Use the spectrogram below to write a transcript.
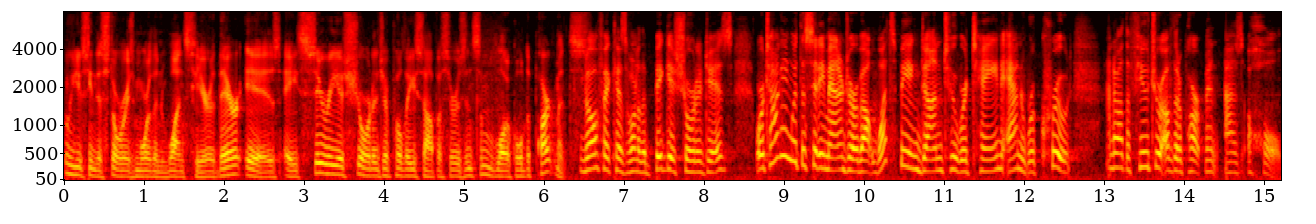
Well, you've seen the stories more than once here. There is a serious shortage of police officers in some local departments. Norfolk has one of the biggest shortages. We're talking with the city manager about what's being done to retain and recruit and about the future of the department as a whole.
